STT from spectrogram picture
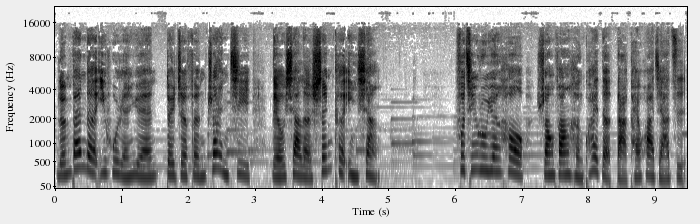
轮班的医护人员对这份传记留下了深刻印象。父亲入院后，双方很快的打开话匣子。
